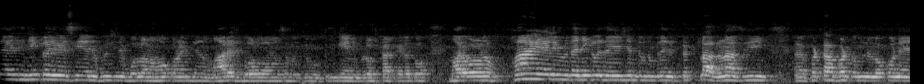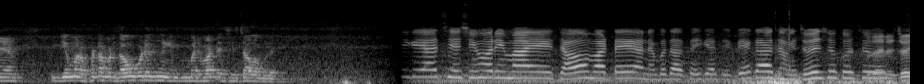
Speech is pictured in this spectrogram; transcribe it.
અહીંથી નીકળીએ છીએ અને ખુશીને બોલવાનો મોકો નથી મારે જ બોલવાનું છે બધું કેમ કે એને બ્લોગ સ્ટાર્ટ કર્યો તો. મારે બોલવાનું ફાઇનલી બધા નીકળી જઈએ છીએ તમને બધા કેટલા ઘણા છે ફટાફટ તમને લોકોને અમારે ફટાફટ જવું પડે છે કે મારી વાટે છે. ચાલો બધા ગયા છીએ શિહોરીમાં એ જવા માટે અને બધા થઈ ગયા છે ભેગા. તમે જોઈ શકો છો. બધાને જય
